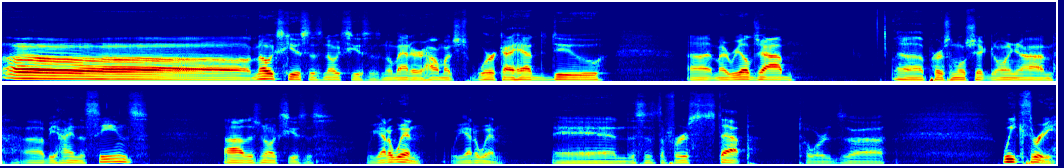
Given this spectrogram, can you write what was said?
Uh, no excuses, no excuses. No matter how much work I had to do, uh, my real job uh, personal shit going on uh, behind the scenes. Uh, there's no excuses. We got to win. We got to win. And this is the first step towards uh, week three.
